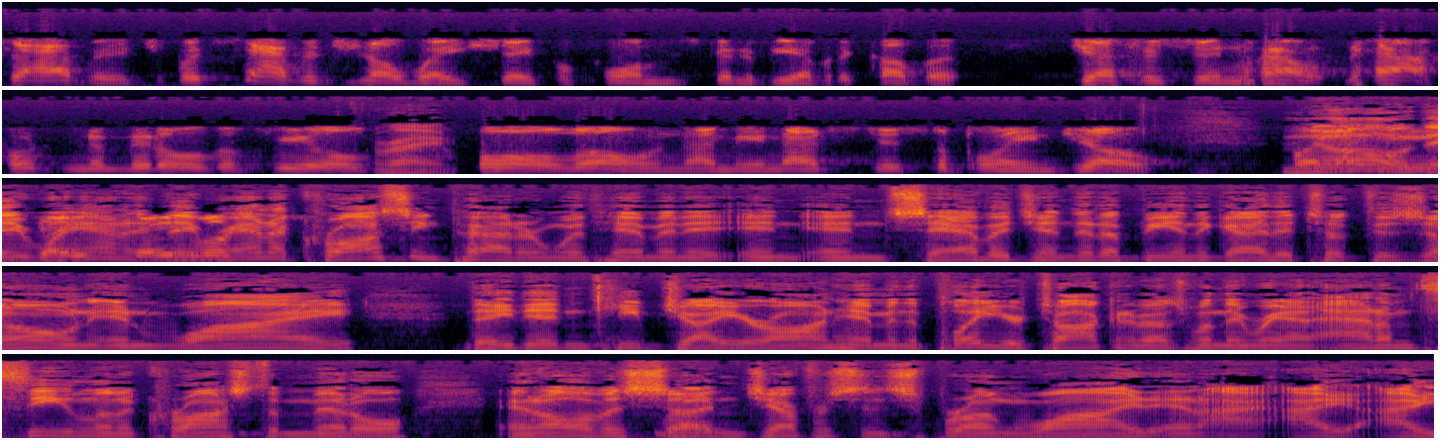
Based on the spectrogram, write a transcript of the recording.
Savage, but Savage, no way, shape, or form is going to be able to cover Jefferson out out in the middle of the field Right. all alone. I mean, that's just a plain joke. But, no, I mean, they, ran they, look- ran a crossing pattern with him, and, it, and and Savage ended up being the guy that took the zone. And why they didn't keep Jair on him? And the play you're talking about is when they ran Adam Thielen across the middle, and all of a sudden Jefferson sprung wide. And I, I I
